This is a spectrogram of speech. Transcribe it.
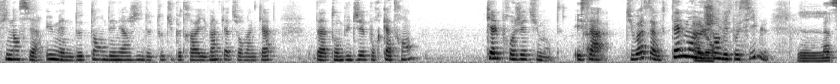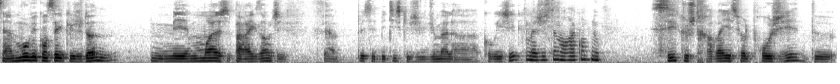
financière, humaine, de temps, d'énergie, de tout, tu peux travailler 24 sur 24, tu as ton budget pour 4 ans, quel projet tu montes? Et ça, Ah. tu vois, ça ouvre tellement le champ des possibles. Là, c'est un mauvais conseil que je donne. Mais moi, par exemple, j'ai fait un peu cette bêtise que j'ai eu du mal à corriger. Bah justement, raconte-nous. C'est que je travaillais sur le projet de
